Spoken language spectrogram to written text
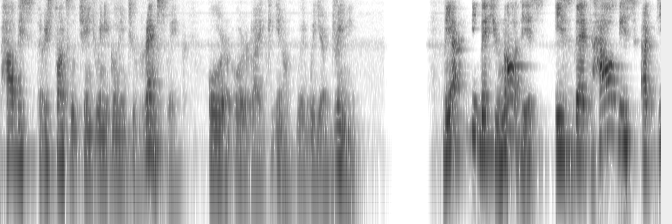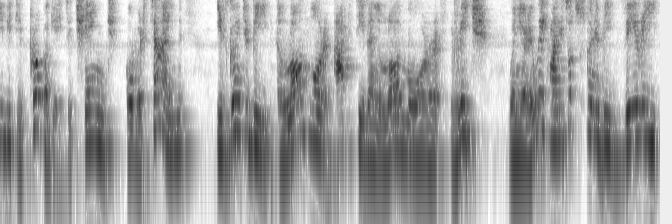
how this response will change when you go into REM sleep or or like you know when, when you're dreaming. The other thing that you notice is that how this activity propagates, a change over time, is going to be a lot more active and a lot more rich when you're awake, but it's also going to be very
